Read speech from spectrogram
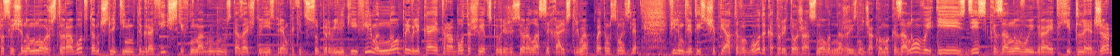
посвящено множество работ, в том числе кинематографических. Не могу сказать, что есть прям какие-то супер великие фильмы, но привлекает работа шведского режиссера Лассе Хальстрема в этом смысле. Фильм 2005 года, который тоже основан на жизни Джакомо Казановы. И здесь Казанову играет Хит Леджер.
